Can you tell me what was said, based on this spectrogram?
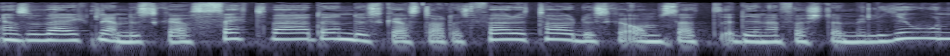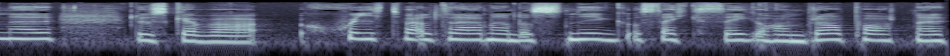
Alltså verkligen, du ska ha sett världen, du ska ha startat företag, du ska ha omsatt dina första miljoner. Du ska vara skitvältränad och snygg och sexig och ha en bra partner.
